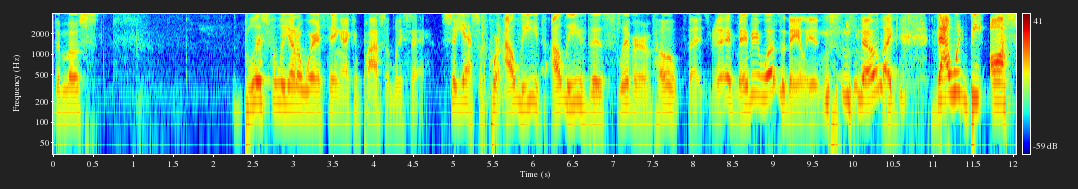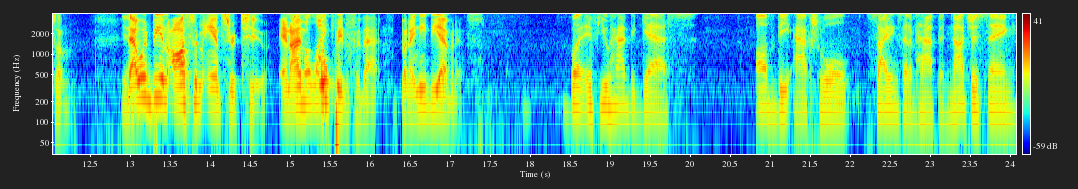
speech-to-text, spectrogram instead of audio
the most blissfully unaware thing I could possibly say. So yes, of course, I'll leave. I'll leave this sliver of hope that hey, maybe it was an alien. you know, like that would be awesome. Yeah. That would be an awesome answer too, and I'm like- open for that. But I need the evidence. But if you had to guess of the actual sightings that have happened, not just saying,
